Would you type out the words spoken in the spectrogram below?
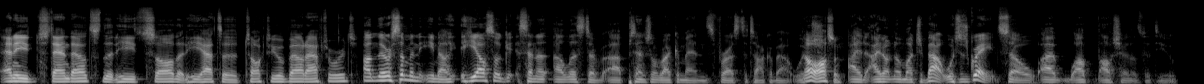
Any standouts that he saw that he had to talk to you about afterwards? um, there were some in the email he also sent a, a list of uh, potential recommends for us to talk about which Oh, awesome. I, I don't know much about which is great so I, I'll, I'll share those with you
